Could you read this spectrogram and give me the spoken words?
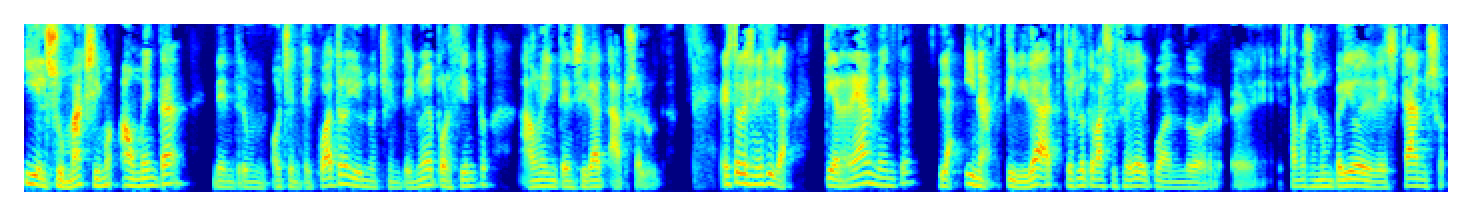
Y el submáximo aumenta de entre un 84 y un 89% a una intensidad absoluta. ¿Esto qué significa? Que realmente la inactividad, que es lo que va a suceder cuando eh, estamos en un periodo de descanso,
